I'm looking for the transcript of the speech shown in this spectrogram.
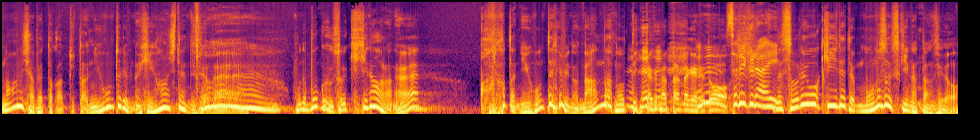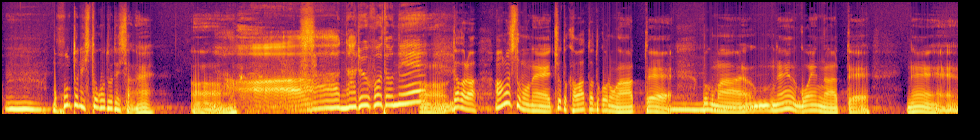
何喋ったかって言ったら日本テレビの批判してんですよね。ほんで僕それ聞きながらねあなた日本テレビの何なのって言いたくなったんだけれど、うん、それぐらい。でそれを聞いててものすごい好きになったんですよ、うん、もう本当に一言でしたね。ああなるほどね。だからあの人もねちょっと変わったところがあって僕まあねご縁があってね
